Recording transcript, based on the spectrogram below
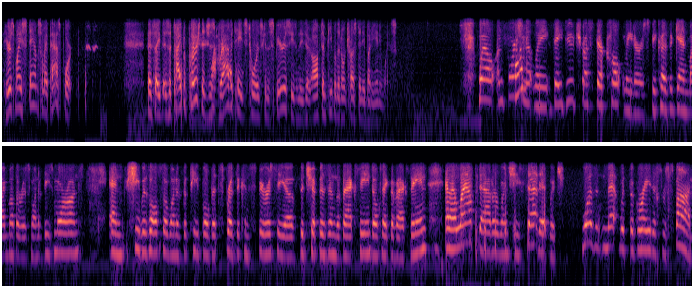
Here's my stamps on my passport. it's a there's a type of person that just gravitates towards conspiracies, and these are often people that don't trust anybody anyways. Well, unfortunately, they do trust their cult leaders because, again, my mother is one of these morons, and she was also one of the people that spread the conspiracy of the chip is in the vaccine, don't take the vaccine. And I laughed at her when she said it, which wasn't met with the greatest response,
